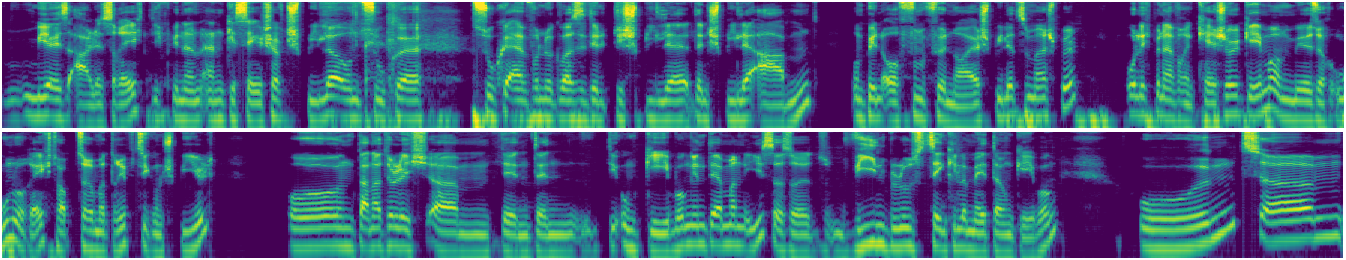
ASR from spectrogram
mir ist alles recht. Ich bin ein, ein Gesellschaftsspieler und suche, suche einfach nur quasi die, die Spiele, den Spieleabend und bin offen für neue Spiele zum Beispiel. Oder ich bin einfach ein Casual Gamer und mir ist auch UNO recht. Hauptsache man trifft sich und spielt. Und dann natürlich ähm, den, den, die Umgebung, in der man ist, also Wien plus 10 Kilometer Umgebung. Und ähm,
